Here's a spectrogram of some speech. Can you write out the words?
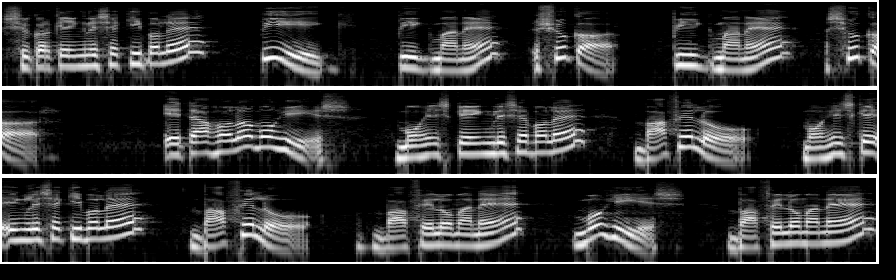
শুকরকে ইংলিশে কি বলে? পিগ। পিগ মানে শুকর। পিগ মানে শুকর। এটা হলো মহিষ। মহিষকে ইংলিশে বলে বাফেলো। মহিষকে ইংলিশে কি বলে? বাফেলো। বাফেলো মানে মহিষ। বাফেলো মানে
